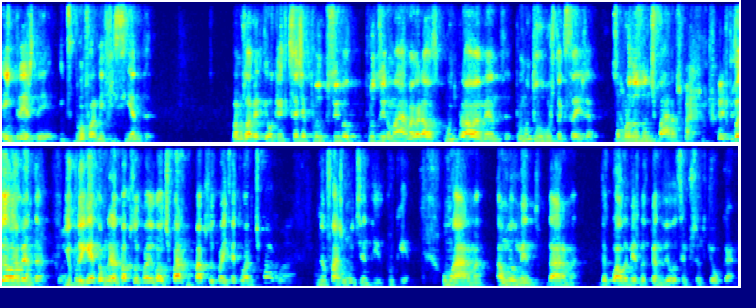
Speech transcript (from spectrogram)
em 3D e de uma forma eficiente, Vamos lá ver. Eu acredito que seja possível produzir uma arma. Agora, ela, muito provavelmente, por muito robusta que seja, só não, produz um disparo. Um disparo. Depois ela arrebenta. Claro. E o perigo é tão grande para a pessoa que vai levar o disparo como para a pessoa que vai efetuar o disparo. Claro. Não faz muito sentido. Porquê? Uma arma, há um elemento da arma da qual a mesma depende dele a 100%, que é o cano.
